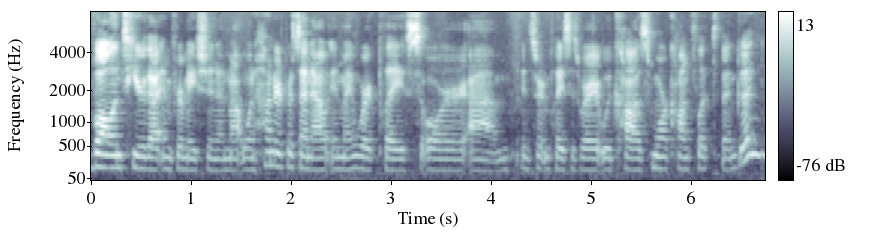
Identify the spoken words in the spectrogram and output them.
volunteer that information. I'm not 100% out in my workplace or um, in certain places where it would cause more conflict than good.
